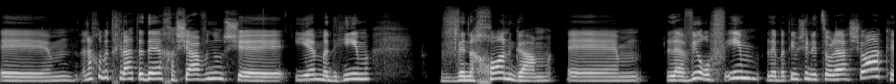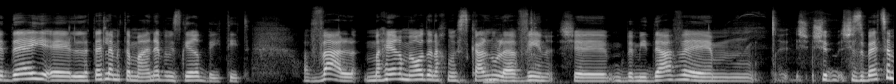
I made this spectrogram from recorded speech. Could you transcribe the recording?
אה, אנחנו בתחילת הדרך חשבנו שיהיה מדהים ונכון גם אה, להביא רופאים לבתים של ניצולי השואה כדי אה, לתת להם את המענה במסגרת ביתית. אבל מהר מאוד אנחנו השכלנו להבין שבמידה ו... ש... שזה בעצם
